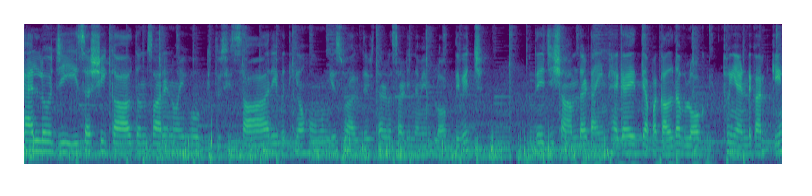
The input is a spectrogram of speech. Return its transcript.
ਹੈਲੋ ਜੀ, ਸਤਿ ਸ਼੍ਰੀ ਅਕਾਲ। ਤੁਹਾਨੂੰ ਸਾਰਿਆਂ ਨੂੰ ਆਈ ਹੋਪ ਕਿ ਤੁਸੀਂ ਸਾਰੇ ਵਧੀਆ ਹੋਵੋਗੇ। ਸਵਾਗਤ ਹੈ ਜੀ ਤੁਹਾਡਾ ਸਾਡੇ ਨਵੇਂ ਵਲੌਗ ਦੇ ਵਿੱਚ। ਤੇ ਜੀ, ਸ਼ਾਮ ਦਾ ਟਾਈਮ ਹੈਗਾ ਏ ਤੇ ਆਪਾਂ ਕੱਲ ਦਾ ਵਲੌਗ ਇੱਥੋਂ ਹੀ ਐਂਡ ਕਰਕੇ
